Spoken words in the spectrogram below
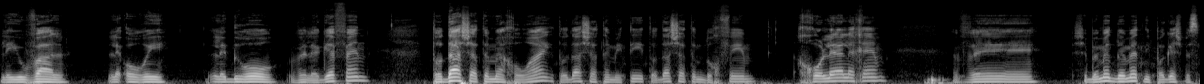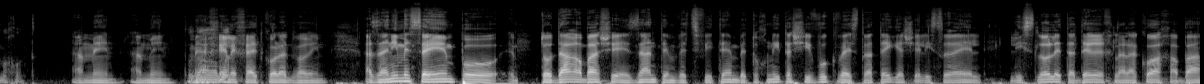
ליובל, לאורי, לדרור ולגפן. תודה שאתם מאחוריי, תודה שאתם איתי, תודה שאתם דוחפים, חולה עליכם, ושבאמת באמת ניפגש בשמחות. אמן, אמן. מאחל רבה. לך את כל הדברים. אז אני מסיים פה. תודה רבה שהאזנתם וצפיתם בתוכנית השיווק והאסטרטגיה של ישראל, לסלול את הדרך ללקוח הבא.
